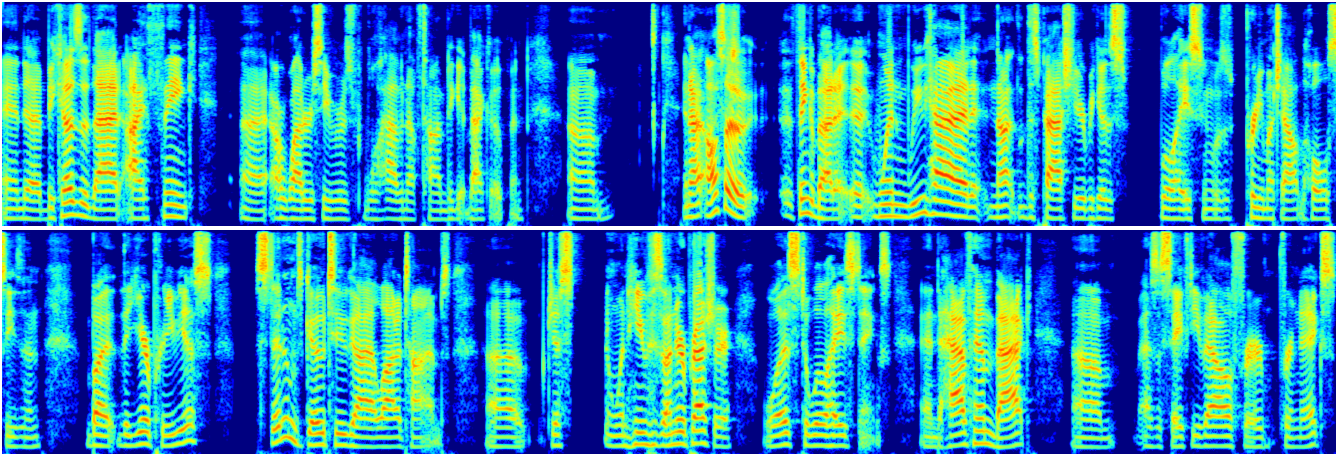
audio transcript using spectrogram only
And uh, because of that, I think uh, our wide receivers will have enough time to get back open. Um, and I also think about it uh, when we had not this past year because Will Hastings was pretty much out the whole season, but the year previous, Stidham's go-to guy a lot of times, uh, just when he was under pressure, was to Will Hastings, and to have him back um, as a safety valve for for Nix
